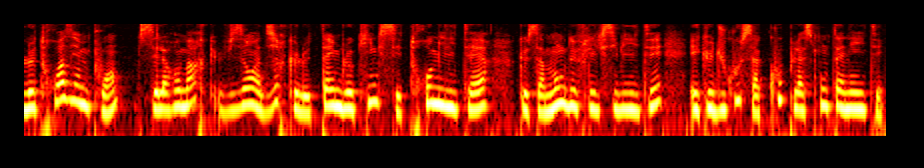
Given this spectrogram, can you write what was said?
Le troisième point, c'est la remarque visant à dire que le time blocking c'est trop militaire, que ça manque de flexibilité et que du coup ça coupe la spontanéité.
